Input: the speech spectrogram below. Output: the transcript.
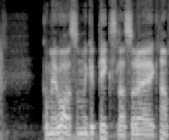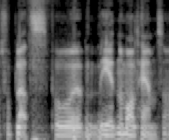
Det kommer ju vara så mycket pixlar så det knappt får plats på, i ett normalt hem. Så.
